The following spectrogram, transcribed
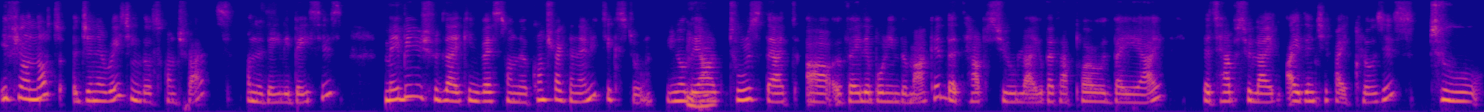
if you're not generating those contracts on a daily basis maybe you should like invest on a contract analytics tool you know there Mhm. are tools that are available in the market that helps you like that are powered by ai that helps you like identify clauses to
